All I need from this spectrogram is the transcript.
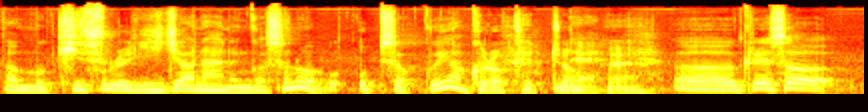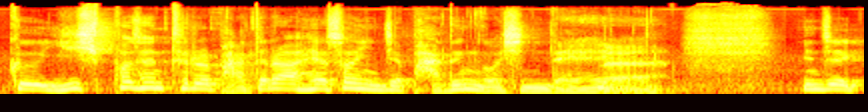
어, 뭐 기술을 이전하는 것은 없- 없었고요. 그렇겠죠. 네. 네. 어, 그래서 그 20%를 받으라 해서 이제 받은 것인데 네. 이제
